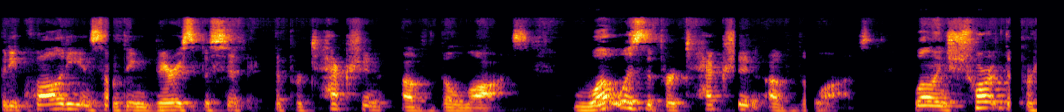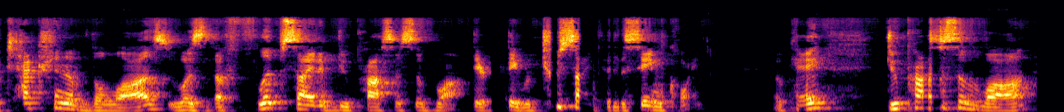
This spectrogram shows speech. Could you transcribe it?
but equality in something very specific: the protection of the laws. What was the protection of the laws? Well, in short, the protection of the laws was the flip side of due process of law. They're, they were two sides of the same coin. Okay? Due process of law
